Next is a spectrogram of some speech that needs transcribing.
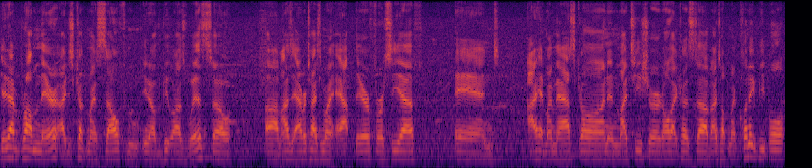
did have a problem there. I just kept myself from, you know, the people I was with. So um, I was advertising my app there for CF, and I had my mask on and my t-shirt, all that kind of stuff. I talked to my clinic people,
